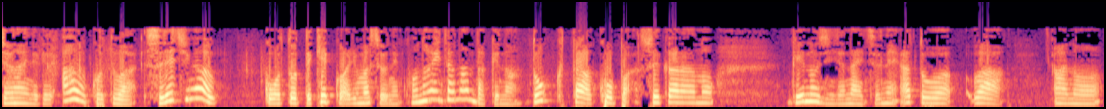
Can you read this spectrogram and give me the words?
じゃないんだけど、会うことはすれ違うことって結構ありますよね。この間なんだっけな、ドクター、コーパ、それからあの、芸能人じゃないですよね。あとは、はあの、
